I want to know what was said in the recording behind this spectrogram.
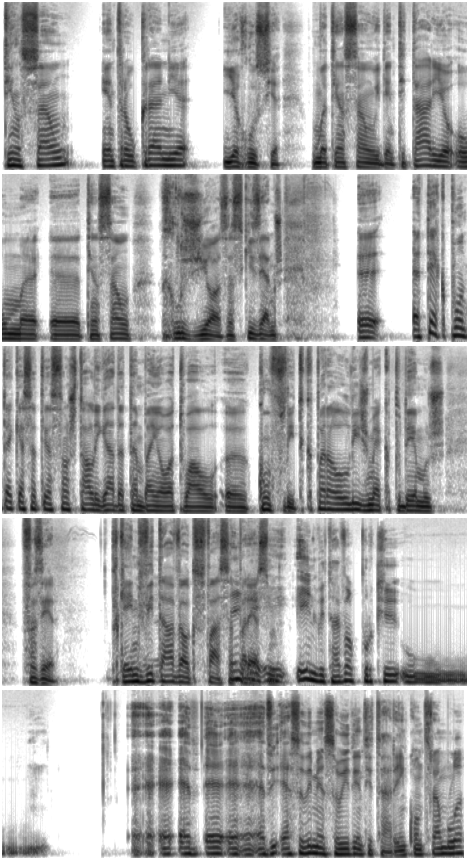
tensão entre a Ucrânia e a Rússia. Uma tensão identitária ou uma uh, tensão religiosa, se quisermos. Uh, até que ponto é que essa tensão está ligada também ao atual conflito? Que paralelismo é que podemos fazer? Porque é inevitável que se faça, é, parece-me. É, é, inevitável porque o, é, é, é, essa dimensão identitária encontramos-la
